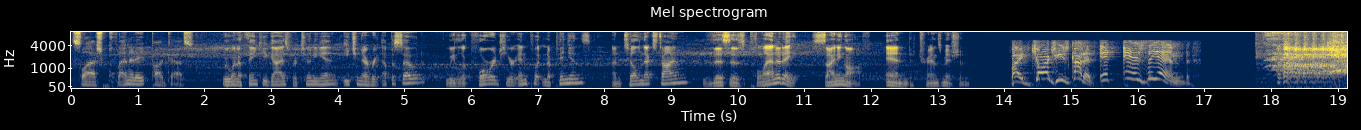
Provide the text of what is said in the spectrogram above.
slash planet8podcast. We want to thank you guys for tuning in each and every episode. We look forward to your input and opinions. Until next time, this is Planet 8 signing off. End transmission. By George, he's got it. It is the end.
